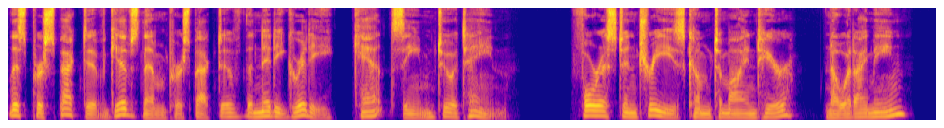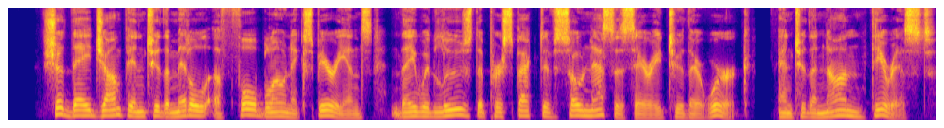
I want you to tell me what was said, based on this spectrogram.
This perspective gives them perspective the nitty gritty can't seem to attain. Forest and trees come to mind here. Know what I mean? Should they jump into the middle of full blown experience, they would lose the perspective so necessary to their work and to the non theorist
